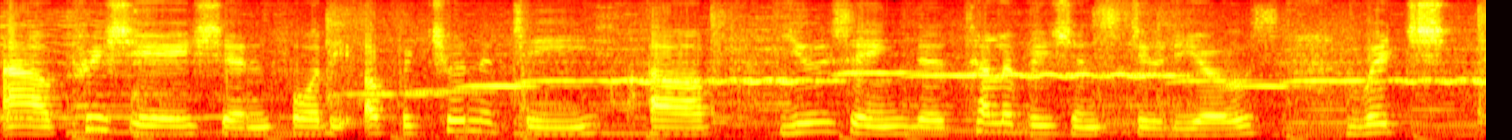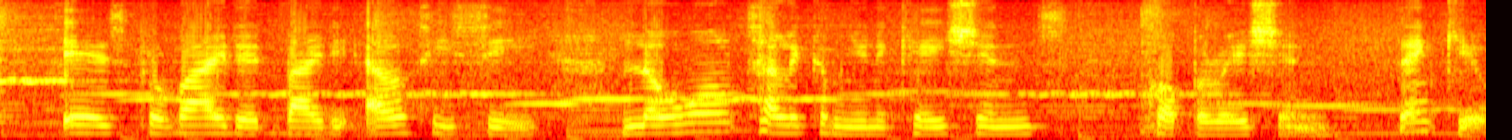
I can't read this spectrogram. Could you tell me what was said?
our appreciation for the opportunity of using the television studios which is provided by the LTC, Lowell Telecommunications Corporation. Thank you.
